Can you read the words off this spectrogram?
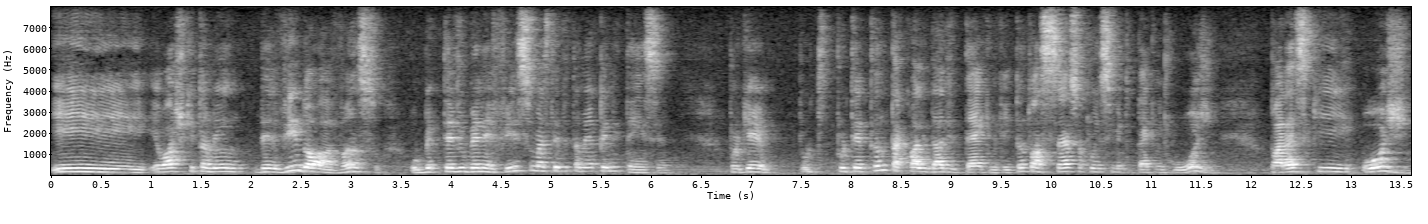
E eu acho que também, devido ao avanço, o, teve o benefício, mas teve também a penitência. Porque por, por ter tanta qualidade técnica e tanto acesso a conhecimento técnico hoje, parece que hoje,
